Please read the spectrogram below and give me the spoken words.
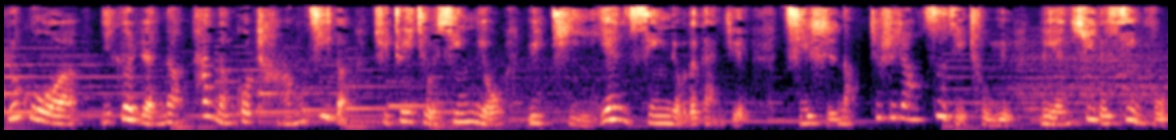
如果一个人呢，他能够长期的去追求心流与体验心流的感觉，其实呢，就是让自己处于连续的幸福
